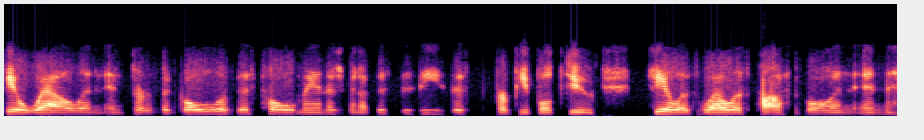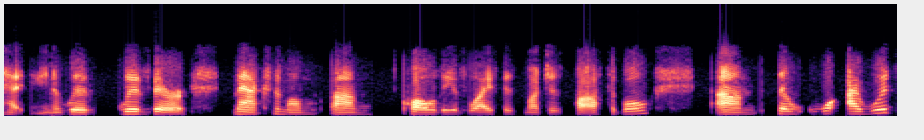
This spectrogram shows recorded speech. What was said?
feel well. And, and sort of the goal of this whole management of this disease is for people to feel as well as possible and and you know live live their maximum um, quality of life as much as possible. Um, so I would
